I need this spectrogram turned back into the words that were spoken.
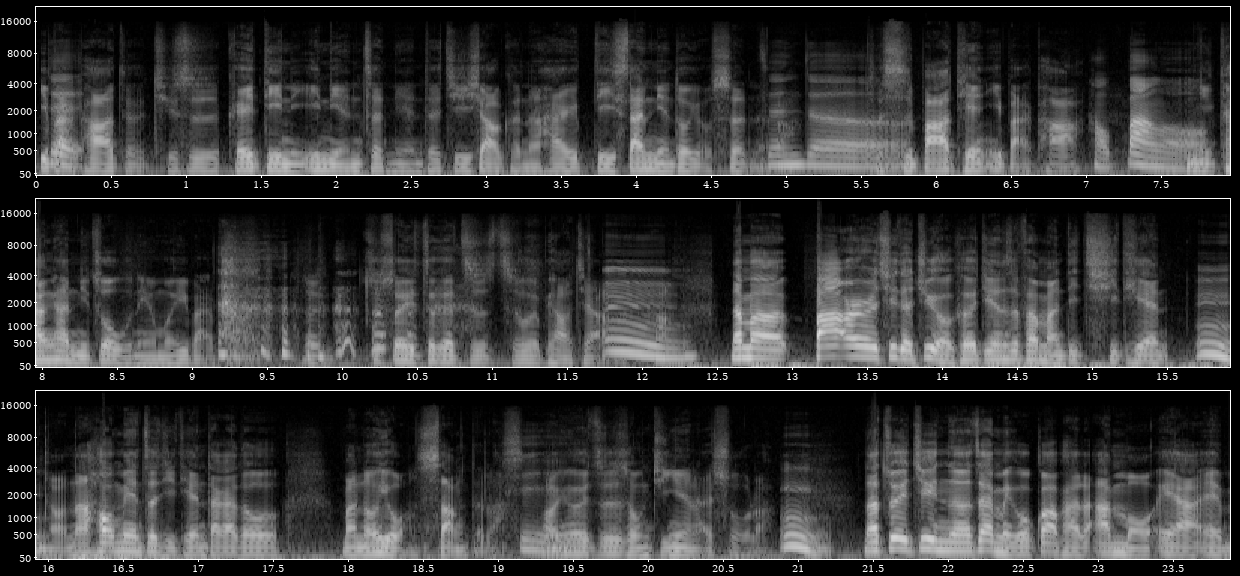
一百趴的，其实可以抵你一年整年的绩效，可能还抵三年都有剩的。真的，十八天一百趴，好棒哦！你看看你做五年有没有一百趴？所以这个值值回票价。嗯，那么八二二七的聚友科今天是分盘第七天，嗯，好，那后面这几天大概都。蛮容易往上的啦，是啊，因为这是从经验来说了。嗯，那最近呢，在美国挂牌的安谋 ARM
